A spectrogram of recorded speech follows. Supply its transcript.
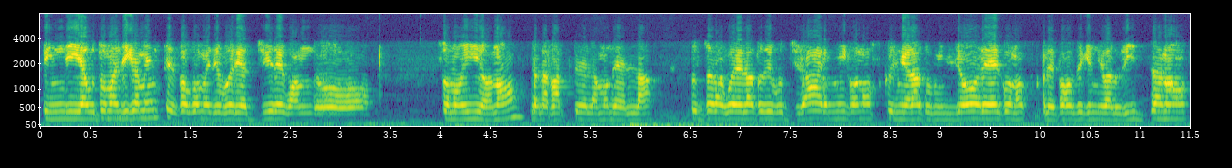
quindi automaticamente so come devo reagire quando sono io, no? Dalla parte della modella. so già da quale lato devo girarmi, conosco il mio lato migliore, conosco le cose che mi valorizzano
